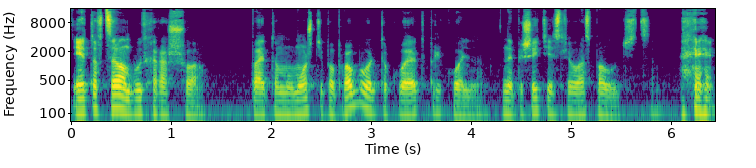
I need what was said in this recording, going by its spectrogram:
И это в целом будет хорошо. Поэтому можете попробовать такое, это прикольно. Напишите, если у вас получится.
